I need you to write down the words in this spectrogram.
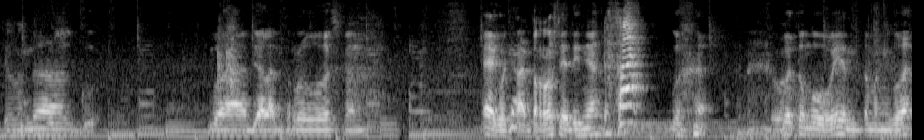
Jalan udah gua, gua jalan terus kan. Eh gua jalan terus jadinya. Gua gua tungguin temen gua.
